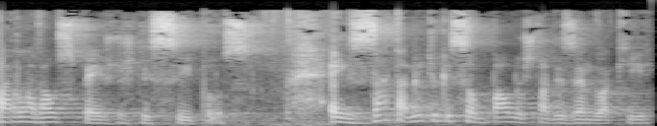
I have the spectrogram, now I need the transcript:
para lavar os pés dos discípulos. É exatamente o que São Paulo está dizendo aqui.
